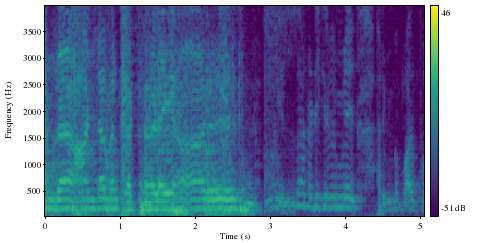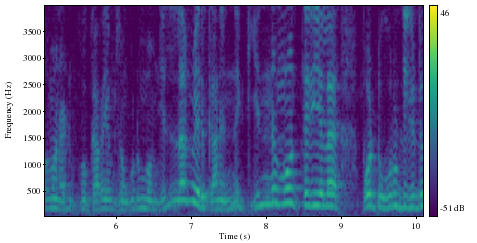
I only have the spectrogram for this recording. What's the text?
அந்த ஆண்டவன் கட்டளை ஆறு. எல்லா நடிகர்களுமே அருமை அற்புதமாக நடிப்பு கதையம்சம் குடும்பம் எல்லாமே இருக்கு. ஆனால் இன்னைக்கு என்னமோ தெரியலை போட்டு உருட்டிக்கிட்டு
